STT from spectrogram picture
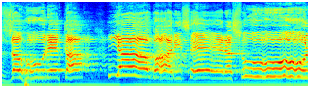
जहूर का या वारिस रसूल।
